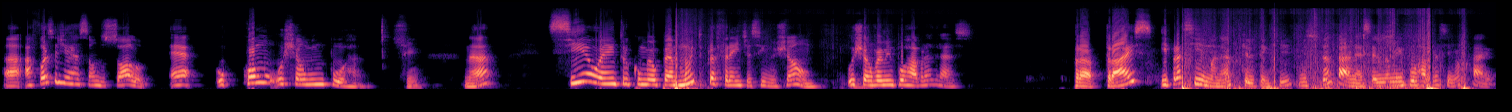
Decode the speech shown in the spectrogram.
Ah, a força de reação do solo é o como o chão me empurra, sim. né? Se eu entro com o meu pé muito para frente assim no chão, o chão vai me empurrar para trás. Para trás e para cima, né? Porque ele tem que me sustentar, né? Se ele não me empurrar para cima, eu caio.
